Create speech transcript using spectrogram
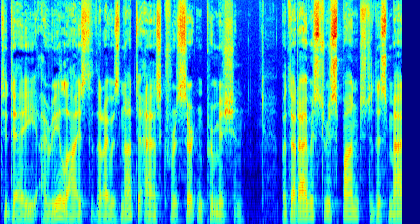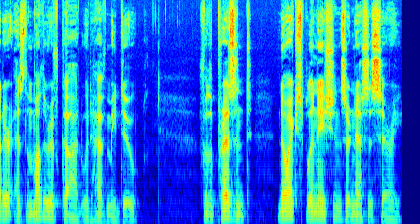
Today I realized that I was not to ask for a certain permission, but that I was to respond to this matter as the Mother of God would have me do. For the present, no explanations are necessary.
